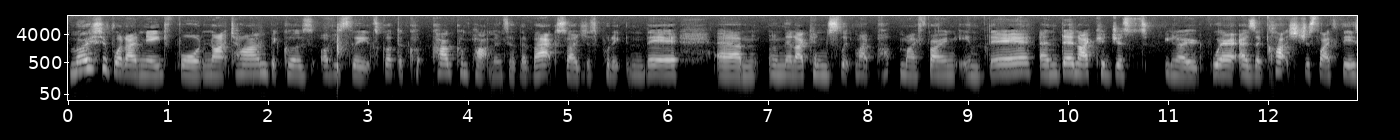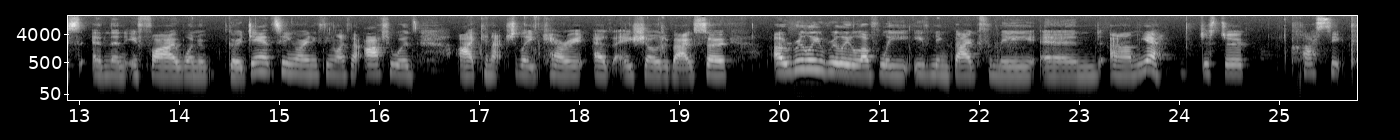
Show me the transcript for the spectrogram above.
most of what I need for nighttime because obviously it's got the card compartments at the back so I just put it in there um, and then I can slip my my phone in there and then I could just you know wear as a clutch just like this and then if I want to go dancing or anything like that afterwards I can actually carry it as a shoulder bag. So a really really lovely evening bag for me and um, yeah just a classic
